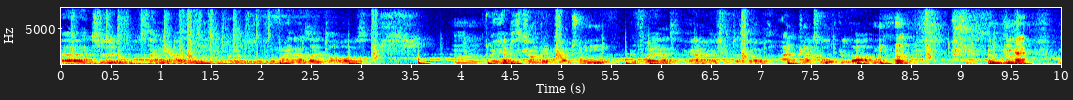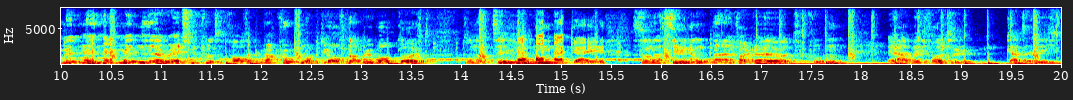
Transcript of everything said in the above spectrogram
Äh, zu dem Sunny-Album, äh, so von meiner Seite aus, mh, ich habe das Comeback halt schon gefeiert. Ja, ich habe das ja auch uncut hochgeladen. mitten, in, mitten in der Rage eine kurze Pause gemacht, gucken, ob die Aufnahme überhaupt läuft. So nach 10 Minuten. geil. So nach 10 Minuten einfach geil zu gucken. Ja, aber ich wollte ganz ehrlich,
